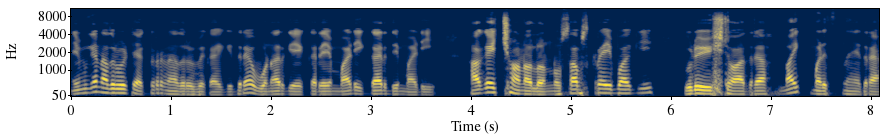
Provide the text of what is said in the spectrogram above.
ನಿಮಗೇನಾದರೂ ಟ್ರ್ಯಾಕ್ಟರ್ ಏನಾದರೂ ಬೇಕಾಗಿದ್ರೆ ಓನರ್ಗೆ ಕರೆ ಮಾಡಿ, ಖರೀದಿ ಮಾಡಿ. ಹಾಗೆ ಚಾನಲ್ ಅನ್ನು ಸಬ್ಸ್ಕ್ರೈಬ್ ಆಗಿ ವಿಡಿಯೋ ಇಷ್ಟ ಆದ್ರೆ ಲೈಕ್ ಮಾಡಿ ಸ್ನೇಹಿತರೆ.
